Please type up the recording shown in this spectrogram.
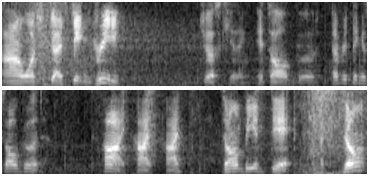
I don't want you guys getting greedy. Just kidding. It's all good. Everything is all good. Hi, hi, hi. Don't be a dick. Don't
